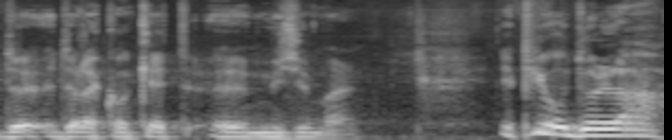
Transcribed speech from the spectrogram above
de, la conquête euh, musulmane. Et puis au-delà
